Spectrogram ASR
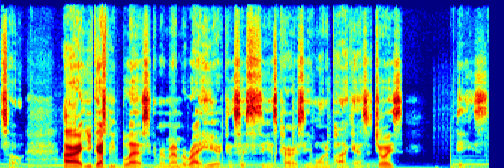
So, all right, you guys be blessed. And remember, right here, consistency is currency. In morning podcast of choice. Peace.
